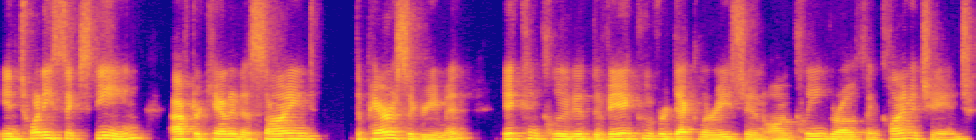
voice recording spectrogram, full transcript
In 2016, after Canada signed the Paris Agreement, it concluded the Vancouver Declaration on Clean Growth and Climate Change,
